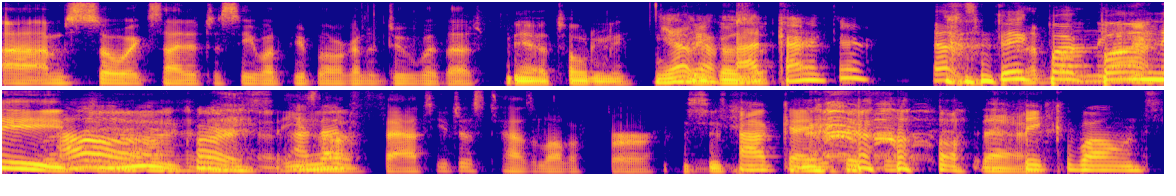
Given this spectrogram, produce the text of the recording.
uh, I'm so excited to see what people are going to do with it. yeah totally Yeah, Is he a because fat character? big buck bunny. bunny Oh, of course. He's And not that's fat; he just has a lot of fur. Just- okay. just there, thick bones.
